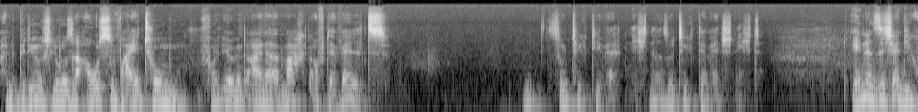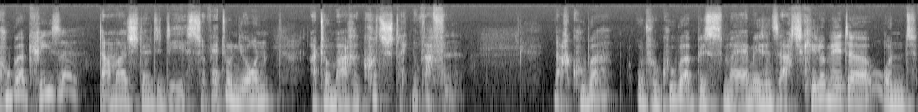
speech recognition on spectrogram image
eine bedingungslose Ausweitung von irgendeiner Macht auf der Welt So tickt die Welt nicht, ne? so tickt der Mensch nicht. Erinnern Sie sich an die Kuba-Krise? Damals stellte die Sowjetunion atomare Kurzstreckenwaffen nach Kuba. Und von Kuba bis Miami sind es 80 Kilometer und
